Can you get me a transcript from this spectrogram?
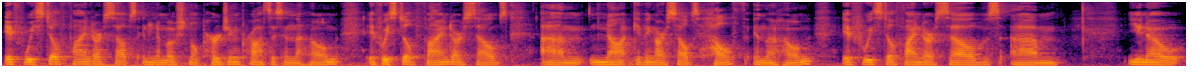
if we still find ourselves in an emotional purging process in the home, if we still find ourselves um, not giving ourselves health in the home, if we still find ourselves um, you know,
